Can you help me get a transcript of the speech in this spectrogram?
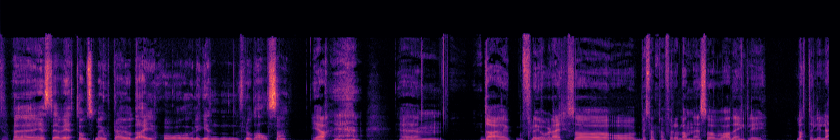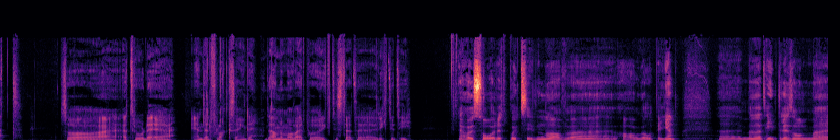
Det eneste jeg vet om som har gjort det, er jo deg og legenden Frode Halse. Ja. um, da jeg fløy over der så, og bestemte meg for å lande, så var det egentlig latterlig lett. Så jeg tror det er en del flaks, egentlig. Det handler om å være på riktig sted til riktig tid. Jeg har jo såret på utsiden av, eh, av Galdhøpiggen. Eh, men jeg tenkte liksom eh,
